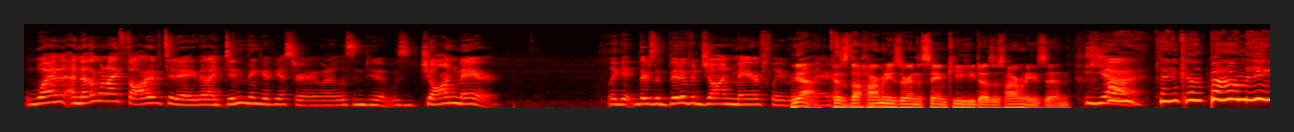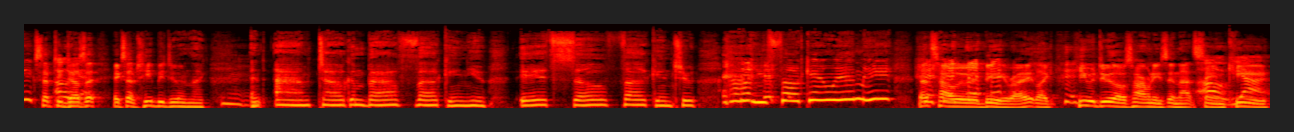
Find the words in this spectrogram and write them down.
one another one I thought of today that I didn't think of yesterday when I listened to it was John Mayer. Like it, there's a bit of a John Mayer flavor. yeah because the harmonies are in the same key he does his harmonies in Yeah. think about me except he Oh, does yeah. Mm-hmm. it except he'd be doing like and i'm talking about fucking you it's so fucking true are you fucking with me that's how it would be right like he would do those harmonies in that same Oh, key yeah.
